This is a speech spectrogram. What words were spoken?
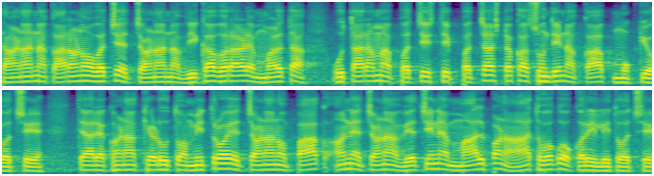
ધાણાના કારણો વચ્ચે ચણાના વીઘા વરાળે મળતા ઉતારામાં પચીસથી પચાસ ટકા સુધીના કાપ મૂક્યો છે. ત્યારે ઘણા ખેડૂતો મિત્રોએ ચણાનો પાક અને ચણા વેચીને માલ પણ હાથ વગો કરી લીધો છે.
